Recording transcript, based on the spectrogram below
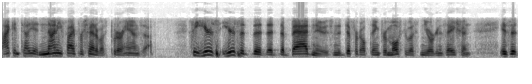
I can tell you, 95% of us put our hands up. See, here's here's the, the, the, bad news and the difficult thing for most of us in the organization is that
